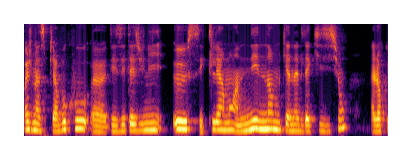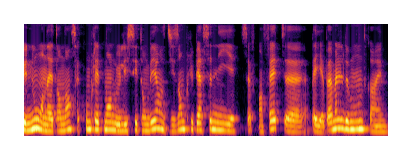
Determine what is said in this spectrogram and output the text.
moi je m'inspire beaucoup euh, des États-Unis. Eux, c'est clairement un énorme canal d'acquisition. Alors que nous, on a tendance à complètement le laisser tomber en se disant plus personne n'y est. Sauf qu'en fait, euh, bah, il y a pas mal de monde quand même.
